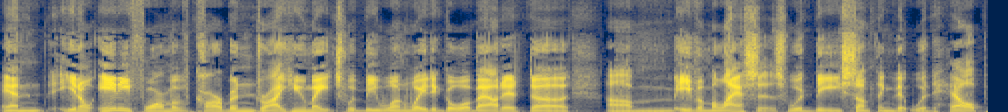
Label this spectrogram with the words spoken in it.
and you know any form of carbon dry humates would be one way to go about it uh um even molasses would be something that would help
